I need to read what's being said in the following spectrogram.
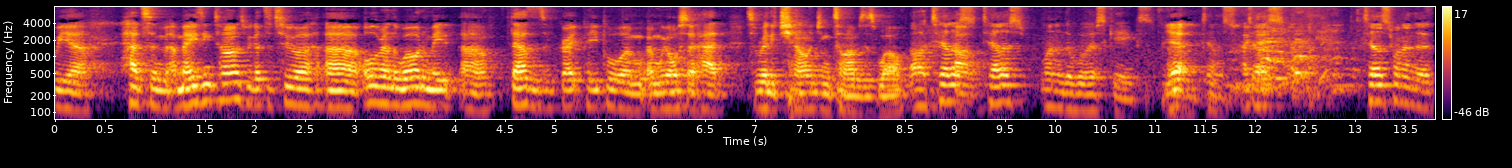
we uh, had some amazing times. We got to tour uh, all around the world and meet uh, thousands of great people, and, and we also had some really challenging times as well. Oh, tell us, Um, tell us one of the worst gigs. Come Yeah. on, tell us, Okay. tell us, tell us one of the,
